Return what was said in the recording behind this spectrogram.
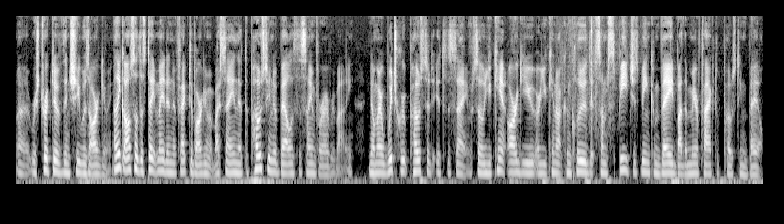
uh, restrictive than she was arguing. I think also the state made an effective argument by saying that the posting of bail is the same for everybody. No matter which group posted, it's the same. So you can't argue or you cannot conclude that some speech is being conveyed by the mere fact of posting bail.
